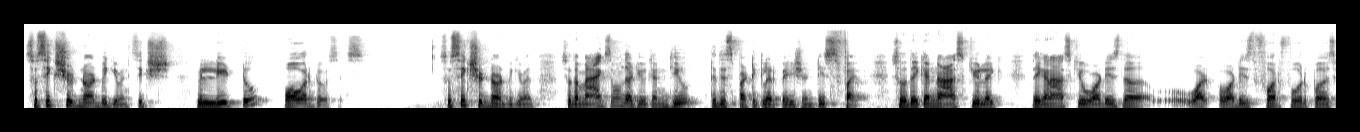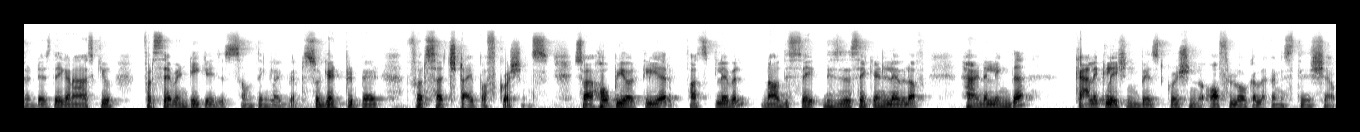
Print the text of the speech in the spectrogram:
So 6 should not be given. 6 will lead to overdoses. So 6 should not be given. So the maximum that you can give to this particular patient is 5. So they can ask you like, they can ask you what is the, what, what is for 4 percentage. They can ask you for 70 kgs, something like that. So get prepared for such type of questions. So I hope you are clear. First level. Now this, this is the second level of handling the calculation based question of local anesthesia.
